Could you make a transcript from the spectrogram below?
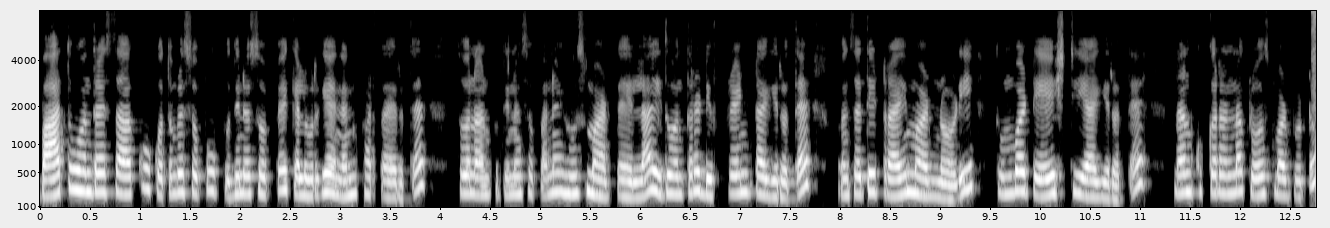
ಬಾತು ಅಂದರೆ ಸಾಕು, ಕೊತ್ತಂಬರಿ ಸೊಪ್ಪು, ಪುದೀನ ಸೊಪ್ಪೇ ಕೆಲವರಿಗೆ ನೆನಪು ಇರುತ್ತೆ. ಸೊ, ನಾನು ಪುದೀನ ಸೊಪ್ಪನ್ನು ಯೂಸ್ ಮಾಡ್ತಾ ಇಲ್ಲ. ಇದು ಒಂಥರ ಡಿಫ್ರೆಂಟಾಗಿರುತ್ತೆ ಒಂದು ಸತಿ ಟ್ರೈ ಮಾಡಿ ನೋಡಿ, ತುಂಬ ಟೇಸ್ಟಿಯಾಗಿರುತ್ತೆ ನಾನು ಕುಕ್ಕರನ್ನು ಕ್ಲೋಸ್ ಮಾಡಿಬಿಟ್ಟು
